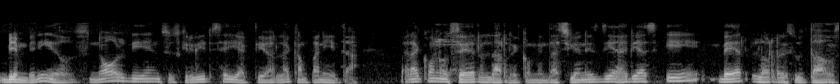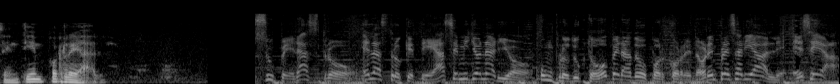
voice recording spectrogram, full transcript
Bienvenidos, no olviden suscribirse y activar la campanita para conocer las recomendaciones diarias y ver los resultados en tiempo real. Superastro, el astro que te hace millonario. Un producto operado por Corredor Empresarial SA.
